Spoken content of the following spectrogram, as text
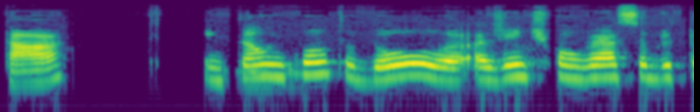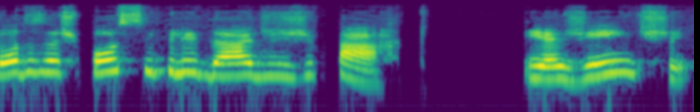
tá? Então, enquanto doula, a gente conversa sobre todas as possibilidades de parto. E a gente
